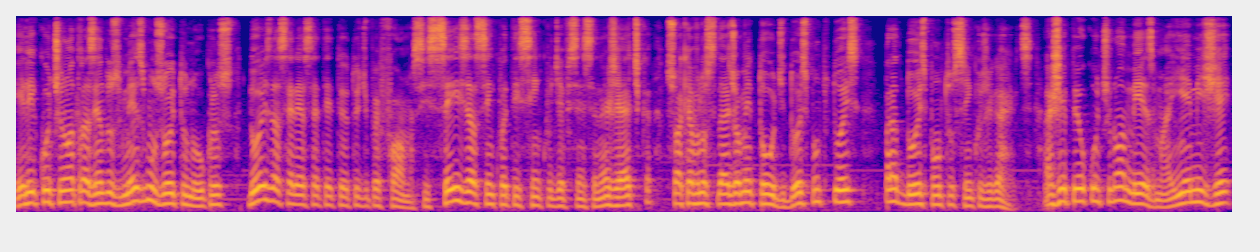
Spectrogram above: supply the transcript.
Ele continua trazendo os mesmos 8 núcleos, 2 da série 78 de performance e 6 a 55 de eficiência energética, só que a velocidade aumentou de 2.2 para 2.5 GHz. A GPU continua a mesma, a IMG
